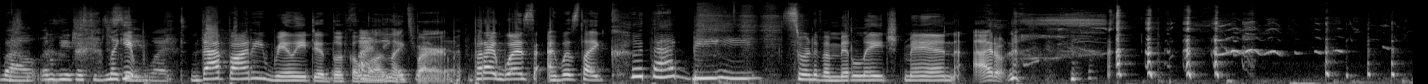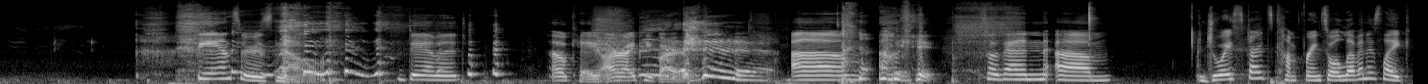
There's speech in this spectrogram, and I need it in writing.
well, it'll be interesting to Like see it, what that body really did look a lot like Barb. But I was I was like, could that be sort of a middle aged man? I don't know. the answer is no. Damn it. Okay, R.I.P. Barb. Um, okay, so then um, Joyce starts comforting. So Eleven is like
